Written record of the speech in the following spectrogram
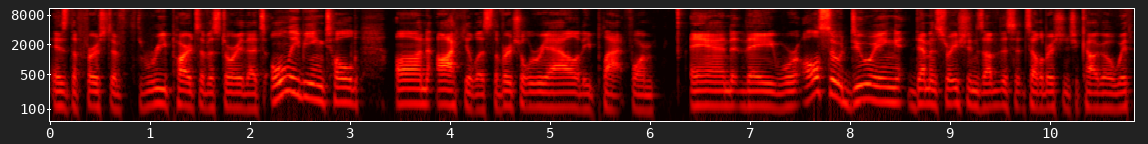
is the first of three parts of a story that's only being told on Oculus, the virtual reality platform and they were also doing demonstrations of this at Celebration Chicago with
